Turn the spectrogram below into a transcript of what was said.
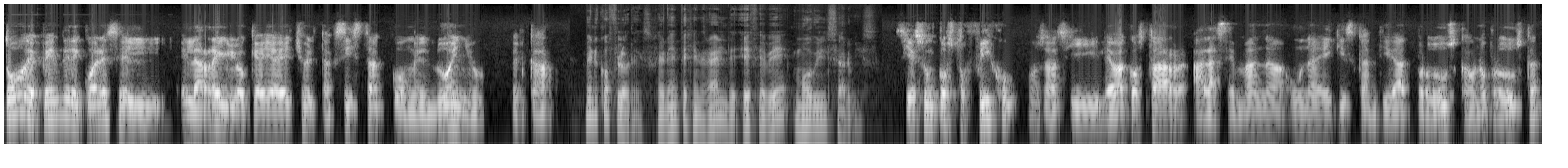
Todo depende de cuál es el, arreglo que haya hecho el taxista con el dueño del carro. Mirko Flores, gerente general de FB Mobile Service. Si es un costo fijo, o sea, si le va a costar a la semana una X cantidad, produzca o no produzca,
